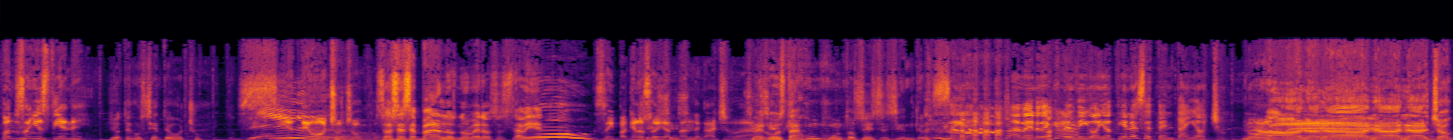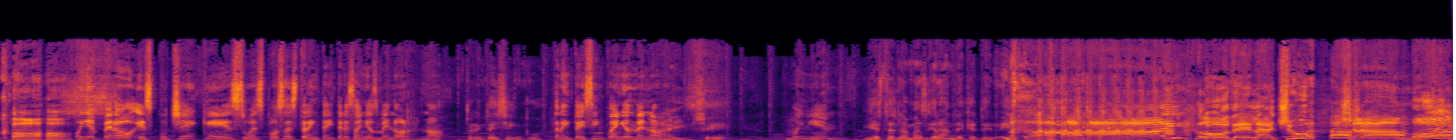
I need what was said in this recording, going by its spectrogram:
¿cuántos años tiene? Yo tengo 7-8. 7-8, Choco. O sea, se separan los números, está bien. Sí, para que no Sí, se oiga sí, tan sí. de gacho. Me Sí, gusta. es que jun- juntos sí se siente. muy- Sí. A ver, déjenles digo yo, tiene 78. No, no, no, no, no, Choco. Oye, pero escuché que su esposa es 33 años menor, ¿no? 35. 35 años menor. Sí. Muy bien. Y esta es la más grande que. ¡Ay, hijo de la chu! ¡Chamoy!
